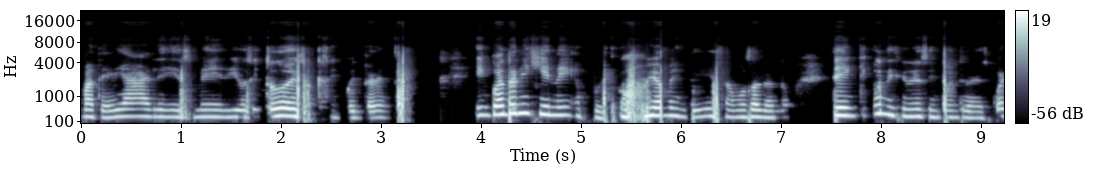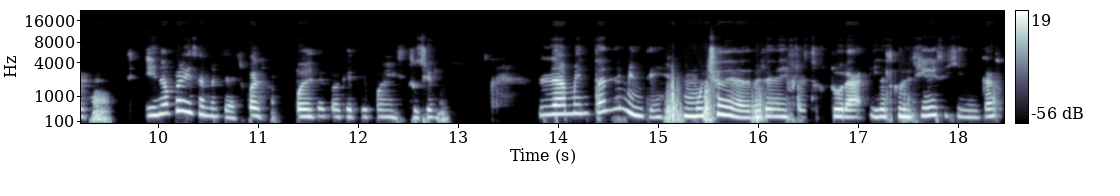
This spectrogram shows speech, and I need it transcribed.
materiales, medios y todo eso que se encuentra dentro. En cuanto a la higiene, pues obviamente estamos hablando de en qué condiciones se encuentra la escuela. Y no precisamente la escuela, puede ser cualquier tipo de institución. Lamentablemente, muchas de las veces la infraestructura y las condiciones higiénicas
